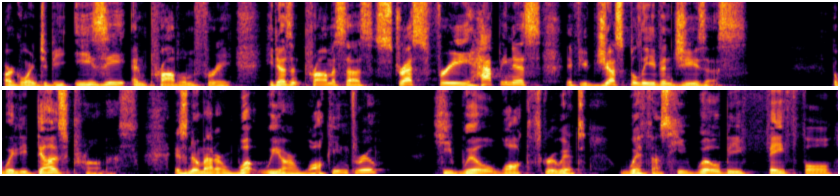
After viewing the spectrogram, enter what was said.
are going to be easy and problem free. He doesn't promise us stress free happiness if you just believe in Jesus. But what he does promise is no matter what we are walking through, he will walk through it with us. He will be faithful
